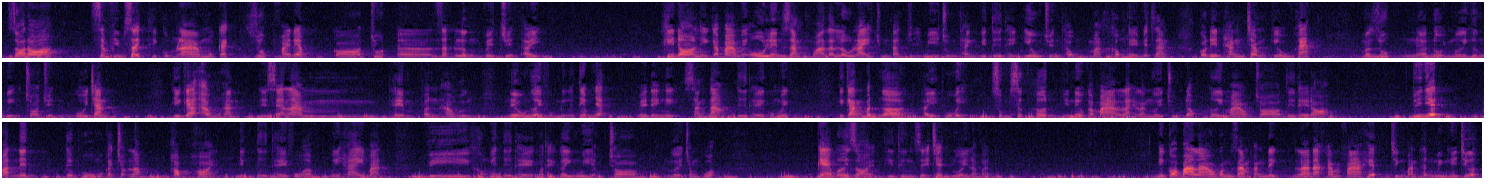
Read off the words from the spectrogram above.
Do đó, xem phim sách thì cũng là một cách giúp phái đẹp có chút uh, dắt lưng về chuyện ấy. Khi đó thì các bà mới ồ lên rằng hóa ra lâu nay chúng ta chỉ vì trung thành với tư thế yêu truyền thống mà không hề biết rằng có đến hàng trăm kiểu khác mà giúp ờ, đổi mới hương vị cho chuyện gối chăn. Thì các ông hẳn thì sẽ làm thêm phần hào hứng nếu người phụ nữ tiếp nhận về đề nghị sáng tạo tư thế của mình thì càng bất ngờ thấy thú vị, sung sức hơn thì nếu các bà lại là người chủ động hơi màu cho tư thế đó. Tuy nhiên, bạn nên tiếp thu một cách chọn lọc, học hỏi những tư thế phù hợp với hai bạn vì không biết tư thế có thể gây nguy hiểm cho người trong cuộc. Kẻ bơi giỏi thì thường dễ chết đuối là vậy. Thì có bà nào còn dám khẳng định là đã khám phá hết chính bản thân mình hay chưa?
